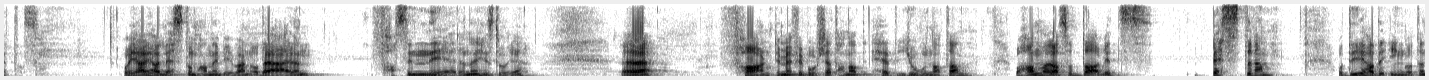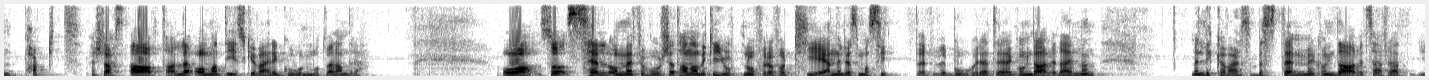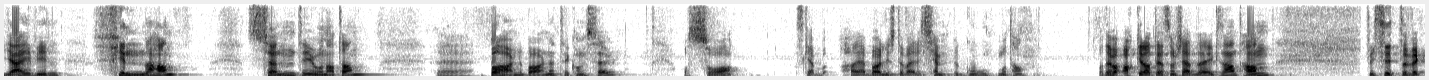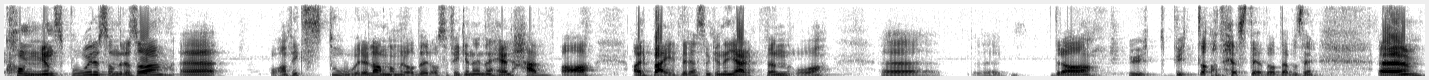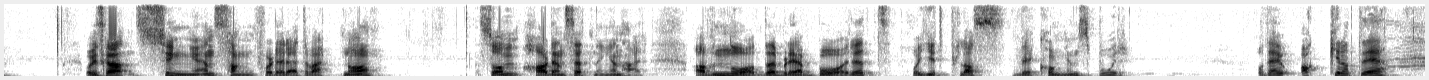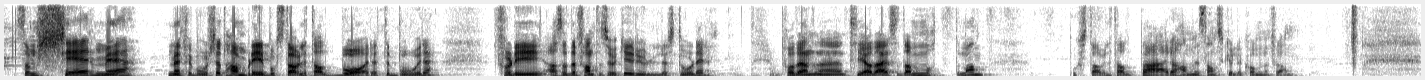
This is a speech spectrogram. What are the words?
Mefiboset. Altså. Og jeg har lest om han i Bibelen, og det er en fascinerende historie. Eh, faren til Mefiboset han het Jonathan, og han var altså Davids beste venn. Og de hadde inngått en pakt, en slags avtale, om at de skulle være gode mot hverandre. Og så Selv om Mefiboset han hadde ikke gjort noe for å fortjene liksom, å sitte ved bordet til kong David der, men, men likevel så bestemmer kong David seg for at jeg vil finne han, sønnen til Jonathan, eh, barnebarnet til kong Saul, og så jeg, har jeg bare lyst til å være kjempegod mot han. Og det var akkurat det som skjedde. ikke sant? Han fikk sitte ved kongens bord, som dere så. Eh, og han fikk store landområder, og så fikk han en hel haug av arbeidere som kunne hjelpe han å eh, eh, dra utbytte av det stedet. holdt jeg på å si. Eh, og vi skal synge en sang for dere etter hvert nå som har den setningen her. Av nåde ble jeg båret og gitt plass ved kongens bord. Og det er jo akkurat det som skjer med Mefiboset. Han blir bokstavelig talt båret til bordet. Fordi altså, det fantes jo ikke rullestoler på den uh, tida der, så da måtte man bokstavelig talt bære han hvis han skulle komme fram.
